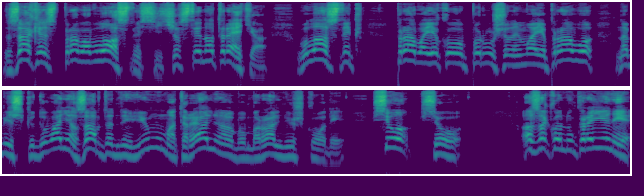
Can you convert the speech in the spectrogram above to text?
Захист права власності, частина 3. Власник, права якого порушений, має право на відшкодування завданої йому матеріальної або моральної шкоди. Все, все. А закон України,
